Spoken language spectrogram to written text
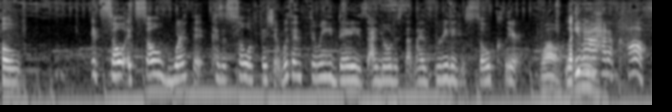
So it's so it's so worth it because it's so efficient. Within three days, I noticed that my breathing was so clear. Wow. Like even I mm. had a cough.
